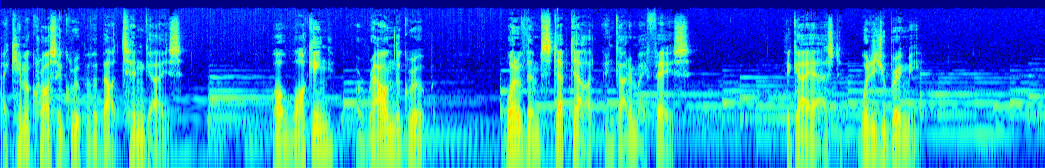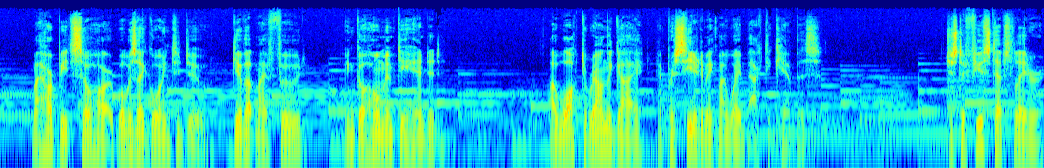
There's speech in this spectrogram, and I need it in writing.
I came across a group of about 10 guys. While walking around the group, one of them stepped out and got in my face. The guy asked, What did you bring me? My heart beat so hard. What was I going to do? Give up my food and go home empty handed? I walked around the guy and proceeded to make my way back to campus. Just a few steps later,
